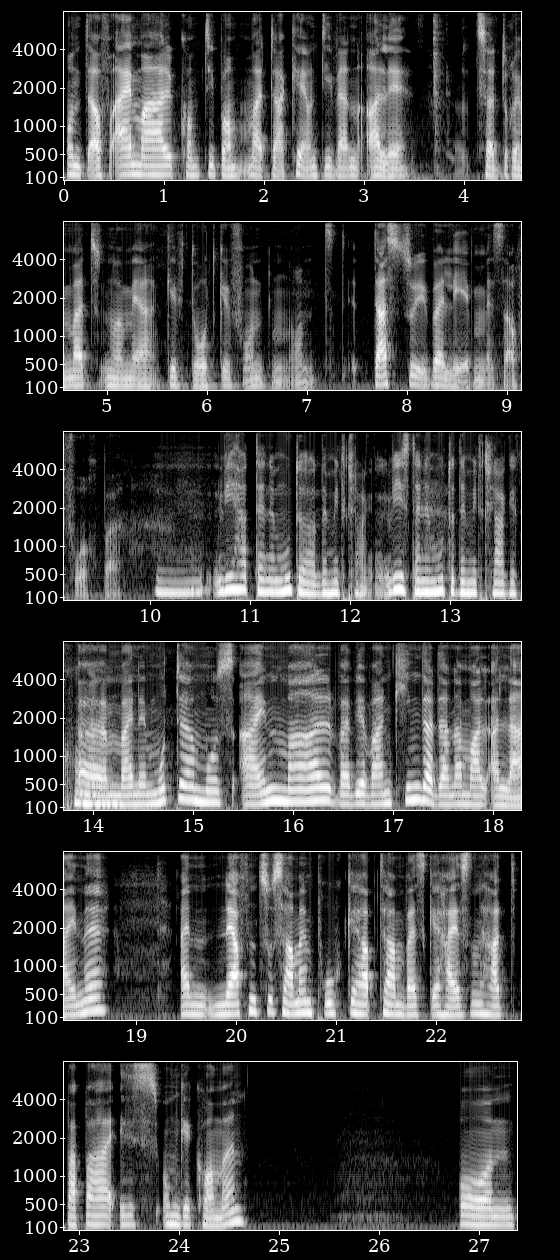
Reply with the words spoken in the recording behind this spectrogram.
und auf einmal kommt die Bombenattacke und die werden alle zertrümmert, nur mehr tot gefunden. Und das zu überleben ist auch furchtbar. Hm, wie hat deine Mutter damit klar, wie ist deine Mutter damit klargekommen? Äh, meine Mutter muss einmal, weil wir waren Kinder dann einmal alleine, einen Nervenzusammenbruch gehabt haben, weil es geheißen hat, Papa ist umgekommen. Und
